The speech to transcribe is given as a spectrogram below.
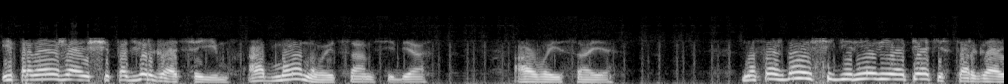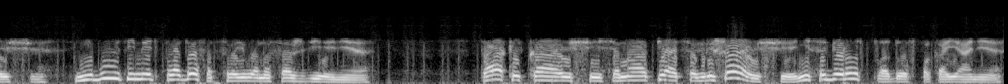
и продолжающий подвергаться им, обманывает сам себя. Ава Исаия. Насаждающий деревья опять исторгающий, не будет иметь плодов от своего насаждения. Так и кающиеся, но опять согрешающие не соберут плодов покаяния.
